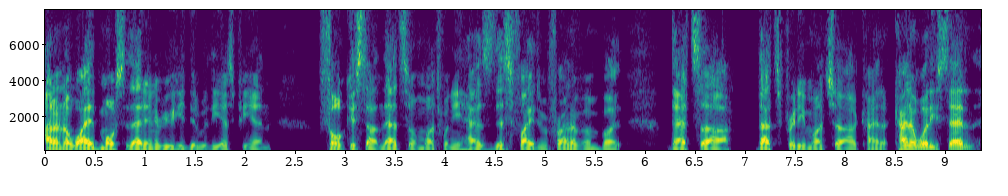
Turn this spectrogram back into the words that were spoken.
I don't know why most of that interview he did with ESPN focused on that so much when he has this fight in front of him, but that's uh that's pretty much uh kind of kind of what he said.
